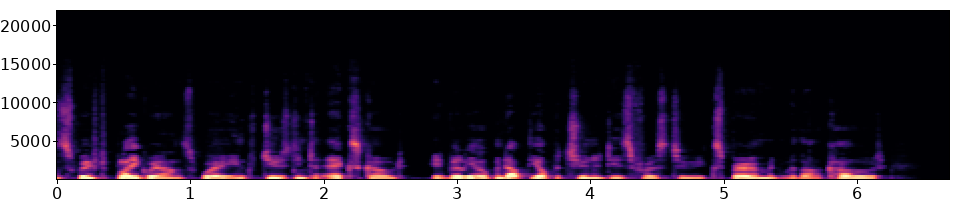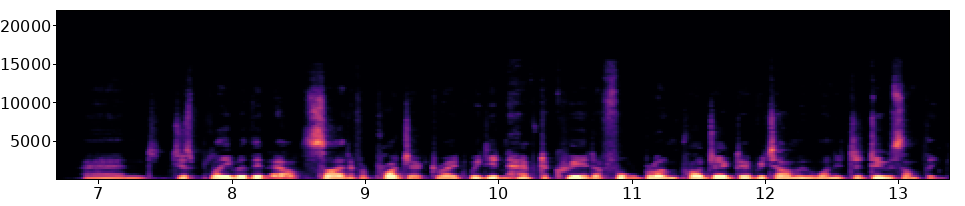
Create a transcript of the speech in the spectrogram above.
Swift Playgrounds were introduced into Xcode, it really opened up the opportunities for us to experiment with our code and just play with it outside of a project, right? We didn't have to create a full blown project every time we wanted to do something.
